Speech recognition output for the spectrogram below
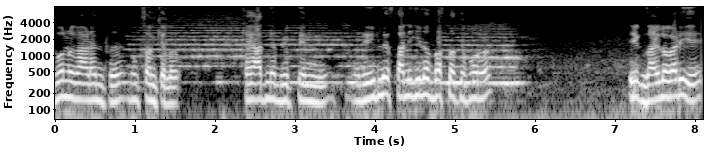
दोन गाड्यांचं नुकसान केलं. काही अज्ञात व्यक्तींनी. म्हणजे इथले स्थानिक इथलेच बसतात ते पोरं. एक झायलो गाडी आहे.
